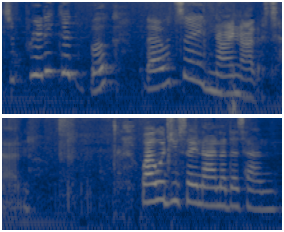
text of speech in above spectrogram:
It's a pretty good book, but I would say 9 out of 10. Why would you say 9 out of 10?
